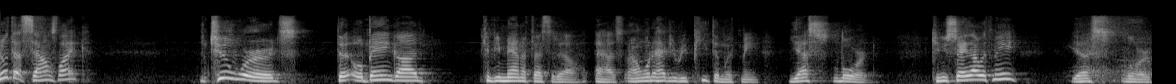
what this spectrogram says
know what that sounds like? Two words that obeying God can be manifested as. And I want to have you repeat them with me. Yes, Lord. Can you say that with me? Yes, Lord.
